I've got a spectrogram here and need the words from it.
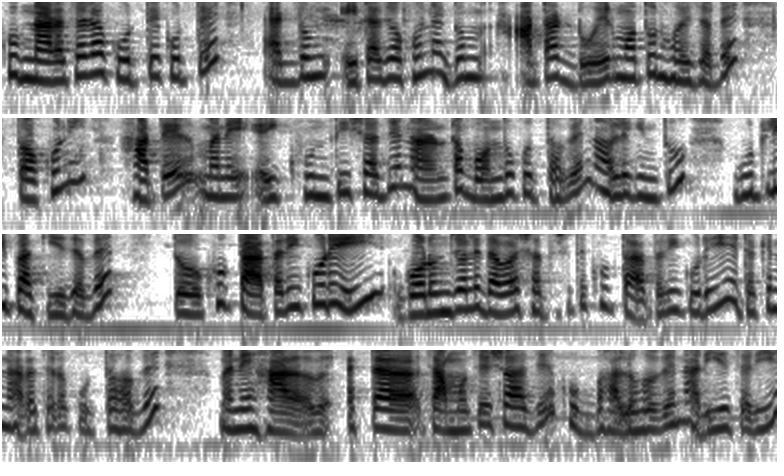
খুব নাড়াচাড়া করতে করতে একদম এটা যখন একদম আটার ডোয়ের মতন হয়ে যাবে, তখনই হাতের মানে এই খুন্তি সাজে নাড়ানোটা বন্ধ করতে হবে, নাহলে কিন্তু গুটলি পাকিয়ে যাবে। তো খুব তাড়াতাড়ি করেই গরম জলে দেওয়ার সাথে সাথে খুব তাড়াতাড়ি করেই এটাকে নাড়াচাড়া করতে হবে। মানে একটা চামচের সাহায্যে খুব ভালোভাবে নাড়িয়ে চাড়িয়ে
